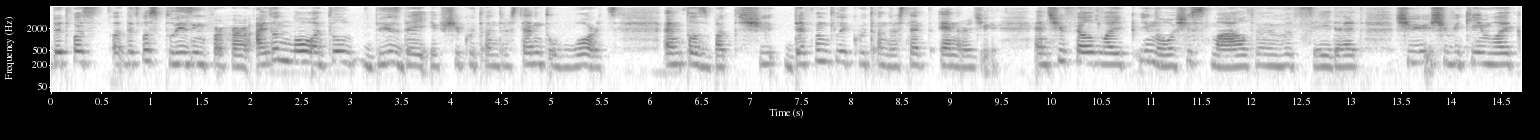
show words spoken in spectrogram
that was uh, that was pleasing for her. I don't know until this day if she could understand words and thoughts, but she definitely could understand energy. And she felt like you know she smiled when we would say that. She she became like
